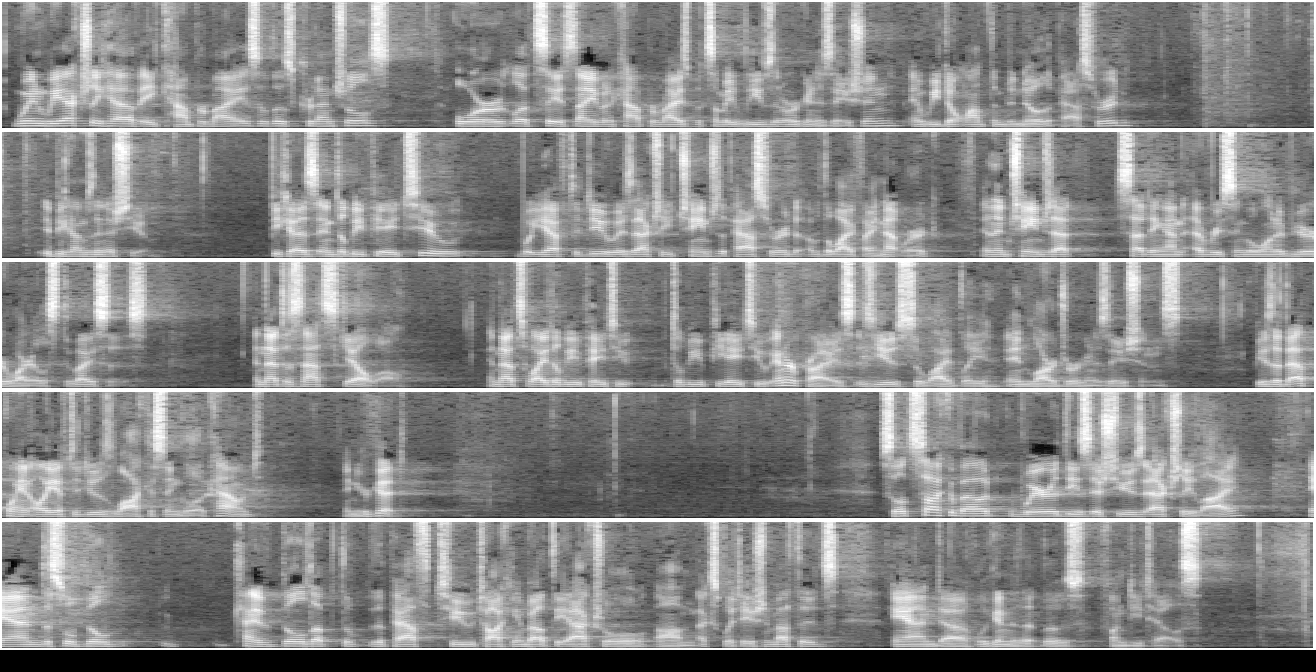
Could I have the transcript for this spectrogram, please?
when we actually have a compromise of those credentials, or let's say it's not even a compromise but somebody leaves an organization and we don't want them to know the password, it becomes an issue. Because in WPA2, what you have to do is actually change the password of the Wi-Fi network and then change that setting on every single one of your wireless devices. And that does not scale well. And that's why WPA2, WPA2 Enterprise is used so widely in large organizations. Because at that point all you have to do is lock a single account and you're good. So let's talk about where these issues actually lie. And this will build, kind of build up the, the path to talking about the actual um, exploitation methods and uh, we'll get into those fun details.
